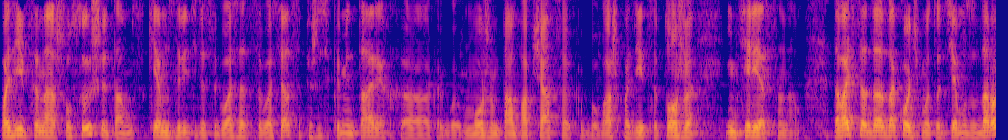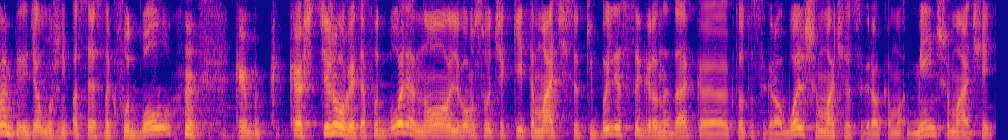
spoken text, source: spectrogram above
позиции наши услышали, там, с кем зрители согласятся, согласятся, пишите в комментариях, а, как бы, можем там пообщаться, как бы, ваша позиция тоже интересна нам. Давайте тогда закончим эту тему со здоровьем, перейдем уже непосредственно к футболу. как бы, конечно, тяжело говорить о футболе, но в любом случае какие-то матчи все-таки были сыграны, да, кто-то сыграл больше матчей, сыграл меньше матчей.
